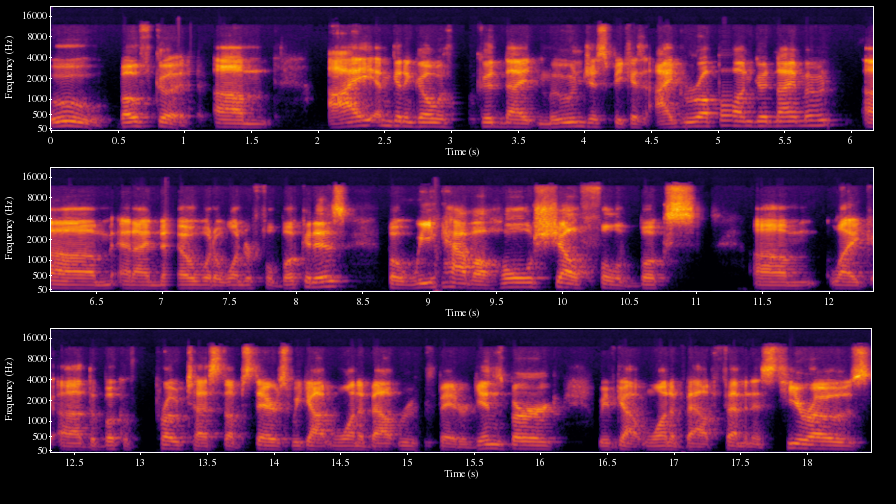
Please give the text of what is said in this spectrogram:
Ooh, both good. Um, I am going to go with Goodnight Moon just because I grew up on Goodnight Moon um, and I know what a wonderful book it is. But we have a whole shelf full of books um, like uh, the Book of Protest upstairs. We got one about Ruth Bader Ginsburg. We've got one about feminist heroes.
